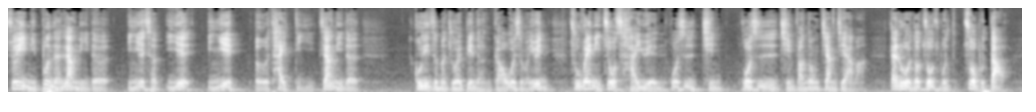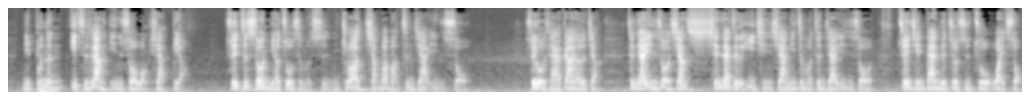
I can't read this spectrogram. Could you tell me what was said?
所以你不能让你的营业成营业营业额太低，这样你的固定成本就会变得很高。为什么？因为除非你做裁员，或是请或是请房东降价嘛。但如果都做不做不到，你不能一直让营收往下掉。所以这时候你要做什么事？你就要想办法增加营收。所以我才刚刚有讲增加营收。像现在这个疫情下，你怎么增加营收？最简单的就是做外送。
